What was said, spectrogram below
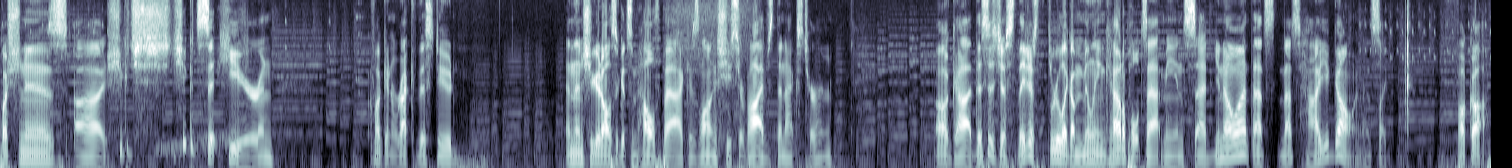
Question is, uh, she could she could sit here and fucking wreck this dude. And then she could also get some health back as long as she survives the next turn. Oh god, this is just they just threw like a million catapults at me and said, "You know what? That's that's how you going." It's like fuck off.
